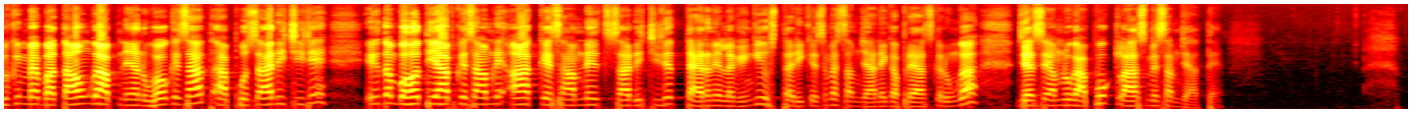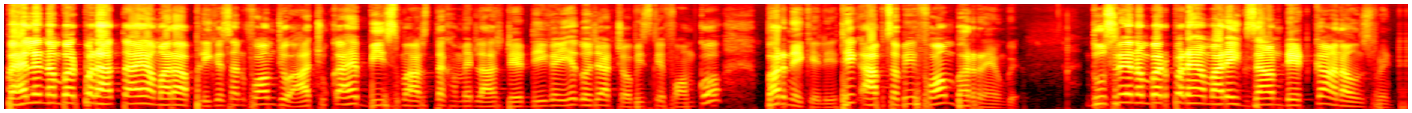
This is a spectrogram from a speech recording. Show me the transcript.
क्योंकि मैं बताऊँगा अपने अनुभव के साथ, आपको सारी चीज़ें, एकदम बहुत ही आपके सामने, आँख के सामने सारी चीज़ें तैरने लगेंगी, उस तरीके से मैं समझाने का प्रयास करूँगा, जैसे हम लोग आपको क्लास में समझाते हैं। पहले नंबर पर आता है हमारा एप्लीकेशन फॉर्म जो आ चुका है 20 मार्च तक हमें लास्ट डेट दी गई है 2024 के फॉर्म को भरने के लिए। ठीक, आप सभी फॉर्म भर रहे होंगे। दूसरे नंबर पर है हमारे एग्ज़ाम डेट का अनाउंसमेंट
